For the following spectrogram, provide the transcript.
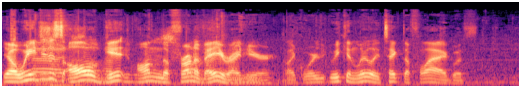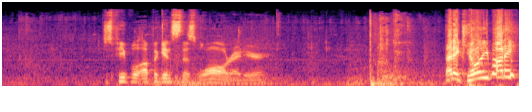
Yo, we need to Uh, just I all get on the front of A right here. Like we we can literally take the flag with just people up against this wall right here. That didn't kill anybody?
